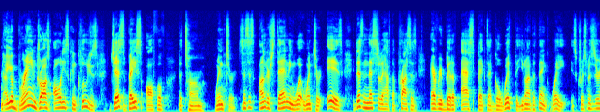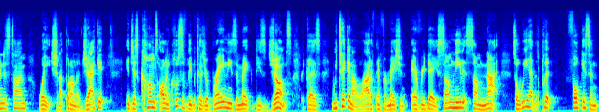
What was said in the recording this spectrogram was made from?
Now, your brain draws all these conclusions just based off of the term winter. Since it's understanding what winter is, it doesn't necessarily have to process every bit of aspect that go with it. You don't have to think, wait, is Christmas during this time? Wait, should I put on a jacket? It just comes all inclusively because your brain needs to make these jumps because we take in a lot of information every day. Some need it, some not. So we had to put focus and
